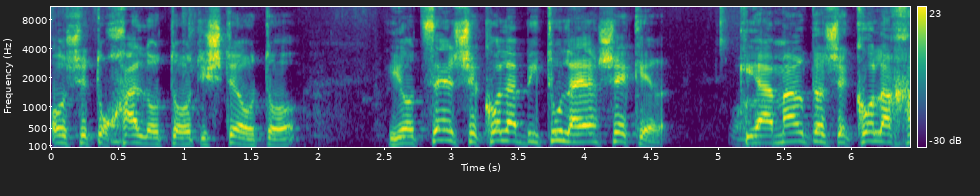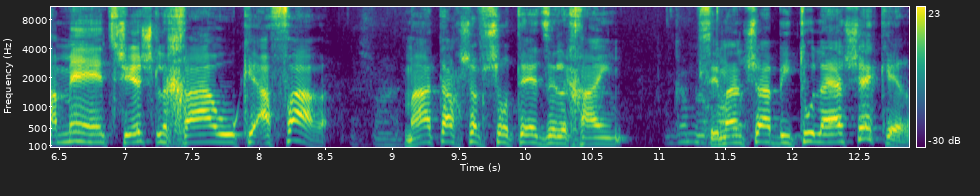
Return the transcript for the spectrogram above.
או שתאכל אותו, או תשתה אותו, יוצא שכל הביטול היה שקר. וואו. כי אמרת שכל החמץ שיש לך הוא כעפר. מה אתה עכשיו שותה את זה לחיים? סימן שהביטול היה שקר.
